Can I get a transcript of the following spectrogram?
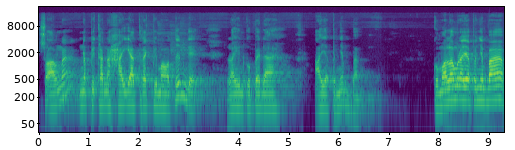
Soalna nepi kana hayat rek pimauteun ge lain ku pedah aya penyebab. Kumalam aya penyebab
